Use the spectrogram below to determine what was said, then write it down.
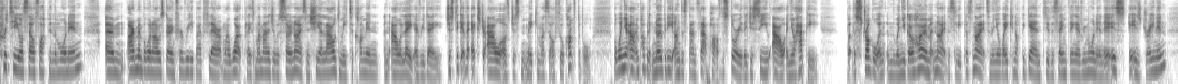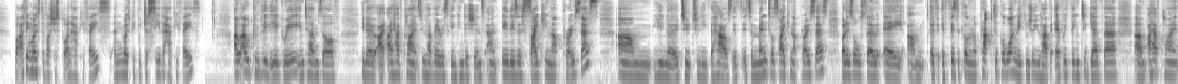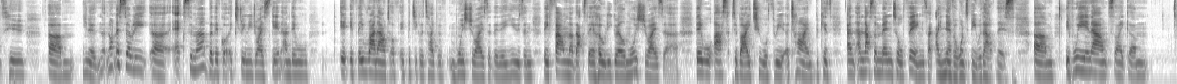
pretty yourself up in the morning. Um, I remember when I was going for a really bad flare at my workplace, my manager was so nice and she allowed me to come in an hour late every day just to get the extra hour of just making myself feel comfortable. But when you're out in public, nobody understands that part of the story. They just see you out and you're happy. But the struggle and, and when you go home at night, the sleepless nights, and then you're waking up again to do the same thing every morning, it is it is draining. But I think most of us just put on a happy face, and most people just see the happy face. I, I would completely agree in terms of you know, I, I have clients who have various skin conditions and it is a psyching up process, um, you know, to, to leave the house. It's, it's a mental psyching up process, but it's also a, um, a, a physical and a practical one, making sure you have everything together. Um, I have clients who, um, you know, not necessarily uh, eczema, but they've got extremely dry skin and they will if they ran out of a particular type of moisturizer that they use and they found that that's their holy grail moisturizer, they will ask to buy two or three at a time because, and, and that's a mental thing. It's like, I never want to be without this. Um, if we announce like, um,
